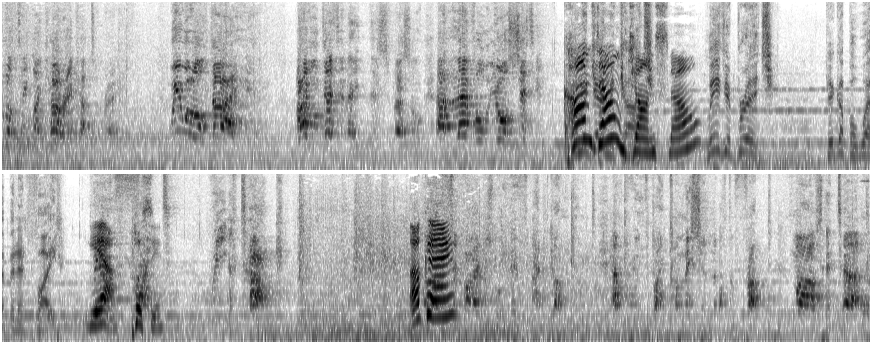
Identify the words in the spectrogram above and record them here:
You will not take my carrier, Captain Ray. We will all die here. I will detonate this vessel and level your city. Calm get me, down, Kotch. Jon Snow. Leave your bridge. Pick up a weapon and fight. Yeah, pussy. Fight. We attack. Okay. Survivors will live at gunpoint and breathe by permission of the front. Mars Eternal.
